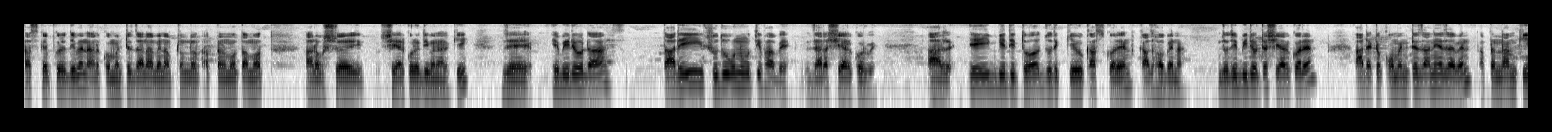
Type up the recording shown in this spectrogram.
সাবস্ক্রাইব করে দিবেন আর কমেন্টে জানাবেন আপনার আপনার মতামত। আর অবশ্যই শেয়ার করে দিবেন আর কি, যে এই ভিডিওটা তারই শুধু অনুমতি পাবে যারা শেয়ার করবে। আর এই ব্যতীত যদি কেউ কাজ করেন, কাজ হবে না। যদি ভিডিওটা শেয়ার করেন আর একটা কমেন্টে জানিয়ে যাবেন, আপনার নাম কি?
